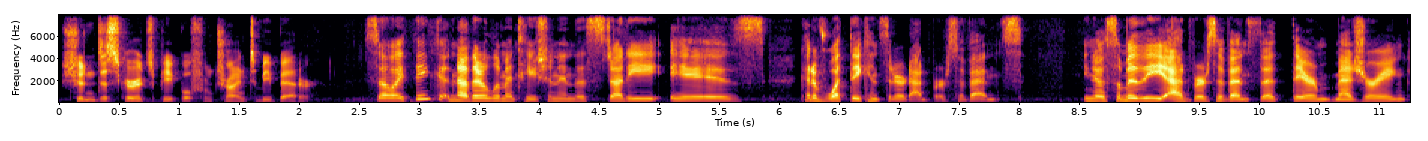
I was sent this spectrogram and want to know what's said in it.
Shouldn't discourage people from trying to be better. So I think another limitation in this study is kind of what they considered adverse events. You know, some of the adverse events that they're measuring,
